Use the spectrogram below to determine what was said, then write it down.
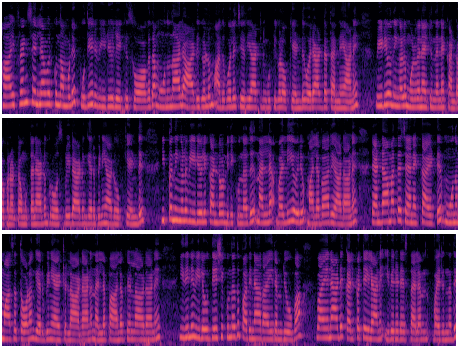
ഹായ് ഫ്രണ്ട്സ് എല്ലാവർക്കും നമ്മുടെ പുതിയൊരു വീഡിയോയിലേക്ക് സ്വാഗതം. മൂന്ന് നാല് ആടുകളും അതുപോലെ ചെറിയ ആട്ടിൻകുട്ടികളും ഒക്കെ ഉണ്ട്. ഒരാളുടെ തന്നെയാണ്. വീഡിയോ നിങ്ങൾ മുഴുവനായിട്ടും തന്നെ കണ്ടോക്കണം കേട്ടോ. മുട്ടനാടും ക്രോസ് ബ്രീഡ് ആടും ഗർഭിണി ആടും ഒക്കെ ഉണ്ട്. ഇപ്പം നിങ്ങൾ വീഡിയോയിൽ കണ്ടുകൊണ്ടിരിക്കുന്നത് നല്ല വലിയൊരു മലബാറി ആടാണ്. രണ്ടാമത്തെ ചെനക്കായിട്ട് മൂന്ന് മാസത്തോളം ഗർഭിണിയായിട്ടുള്ള ആടാണ്. നല്ല പാലൊക്കെ ഉള്ള ആടാണ്. ഇതിന് വില ഉദ്ദേശിക്കുന്നത് പതിനാറായിരം രൂപ. വയനാട് കൽപ്പറ്റയിലാണ് ഇവരുടെ സ്ഥലം വരുന്നത്.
